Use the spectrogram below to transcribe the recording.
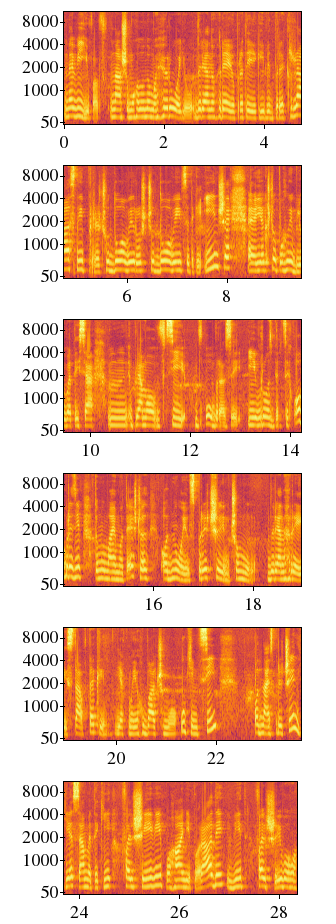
навіював нашому головному герою Доріану Грею про те, який він прекрасний, пречудовий, розчудовий, все таке інше. Е, якщо поглиблюватися м, прямо в ці в образи і в розбір цих образів, то ми маємо те, що одною з причин, чому Доріан Грей став таким, як ми його бачимо у кінці. Одна із причин є саме такі фальшиві погані поради від фальшивого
